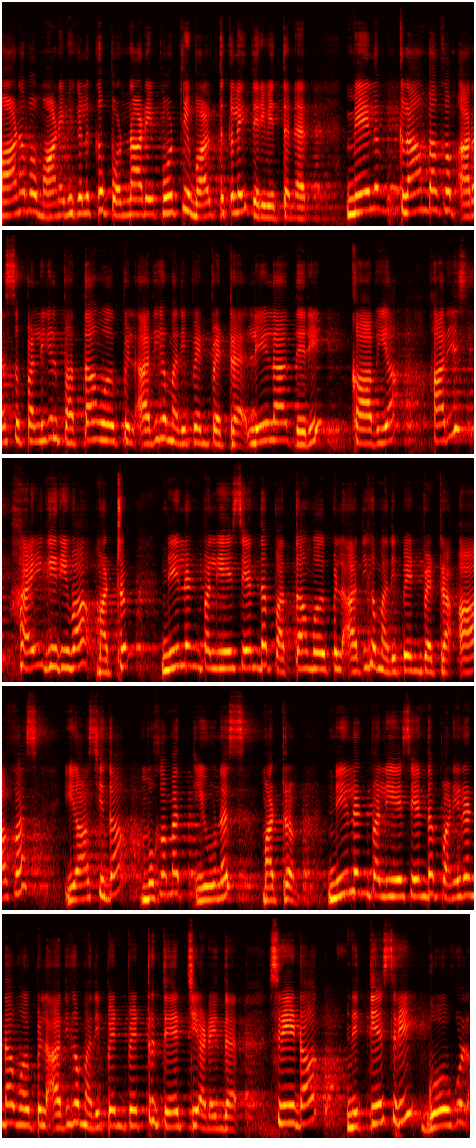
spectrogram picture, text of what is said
மாணவ மாணவிகளுக்கு பொன்னாடை போற்றி வாழ்த்துக்களை தெரிவித்தனர். மேலும் கிளாம்பாக்கம் அரசு பள்ளியில் பத்தாம் வகுப்பில் அதிக மதிப்பெண் பெற்ற லீலா தெரி காவியா ஹரிஸ் ஹைகிரிவா மற்றும் நீலன் பள்ளியை சேர்ந்த பத்தாம் வகுப்பில் அதிக மதிப்பெண் பெற்ற ஆகாஷ் யாசிதா முகமத் யூனஸ் மற்றும் நீலன் பள்ளியை சேர்ந்த பனிரெண்டாம் வகுப்பில் அதிக மதிப்பெண் பெற்று தேர்ச்சி அடைந்த ஸ்ரீடாத் நித்யஸ்ரீ கோகுல்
